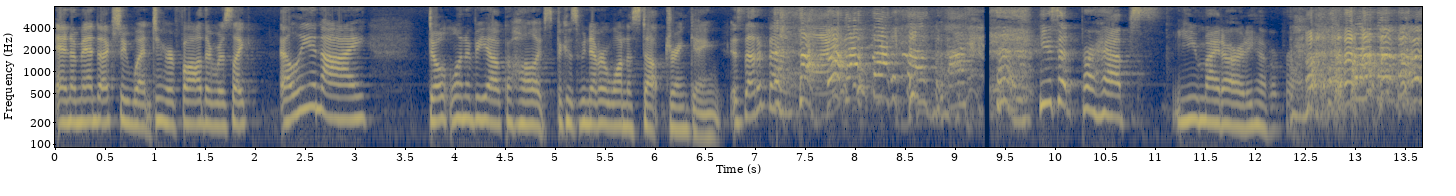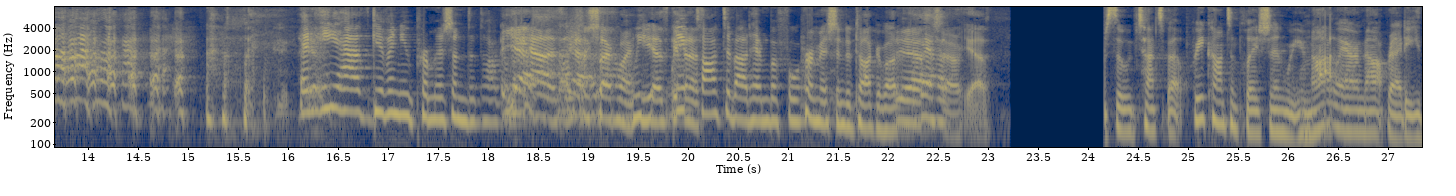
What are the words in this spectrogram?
And Amanda actually went to her father, was like, Ellie and I don't want to be alcoholics because we never want to stop drinking. Is that a bad sign? he said, perhaps you might already have a problem. and he has given you permission to talk about Yes, it. yes, exactly. He has given We've us talked about him before. permission to talk about it. Yeah. So, yes. So we've talked about pre contemplation, where you're not aware, not ready.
